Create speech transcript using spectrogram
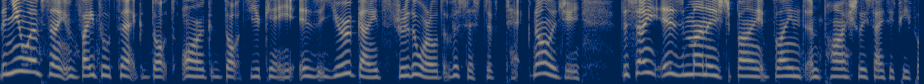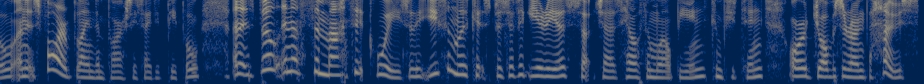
The new website, vitaltech.org.uk, is your guide through the world of assistive technology technology. The site is managed by blind and partially sighted people, and it's for blind and partially sighted people, and it's built in a thematic way so that you can look at specific areas such as health and well-being, computing, or jobs around the house,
